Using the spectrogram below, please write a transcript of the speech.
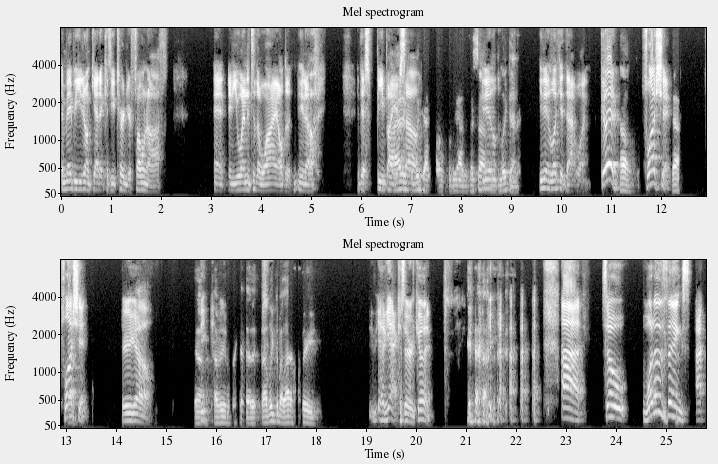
and maybe you don't get it because you turned your phone off, and and you went into the wild, and you know, just be by yourself. you didn't, look at it. You didn't look at that one. Good. Oh, flush it. Yeah. Flush yeah. it. There you go. Yeah, the, I haven't even looked at it. I've looked at my last three. Yeah, because they're good. Yeah. uh, so one of the things, I,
